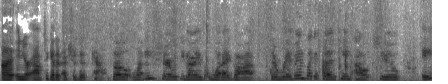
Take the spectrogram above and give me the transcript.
uh, in your app to get an extra discount. So let me share with you guys what I got. The ribbons, like I said, came out to a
